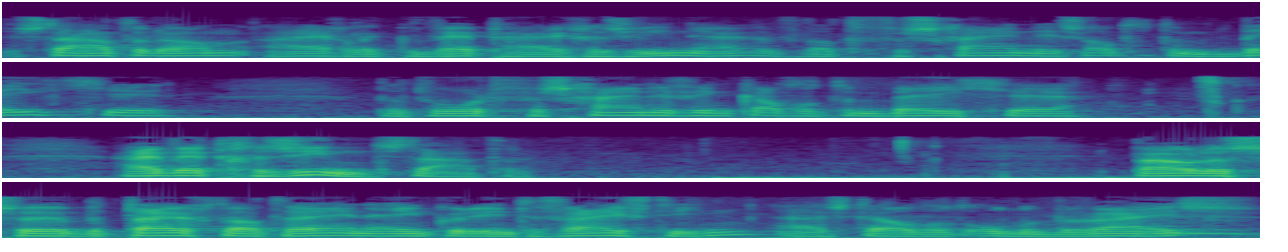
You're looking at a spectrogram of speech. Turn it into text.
staat er dan. Eigenlijk werd hij gezien. Dat verschijnen is altijd een beetje, dat woord verschijnen vind ik altijd een beetje, hij werd gezien, staat er. Paulus eh, betuigt dat in 1 Corinthië 15, hij stelt dat onder bewijs.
